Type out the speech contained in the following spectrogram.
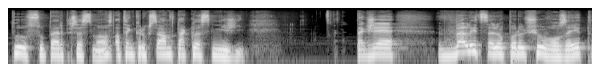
tu super přesnost a ten kruh se vám takhle sníží. Takže velice doporučuji vozit.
